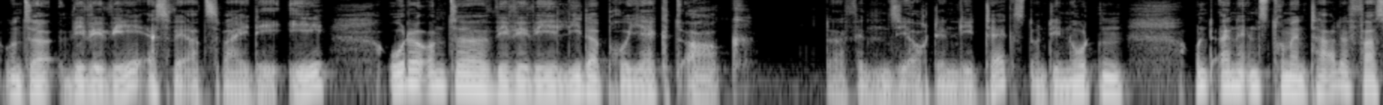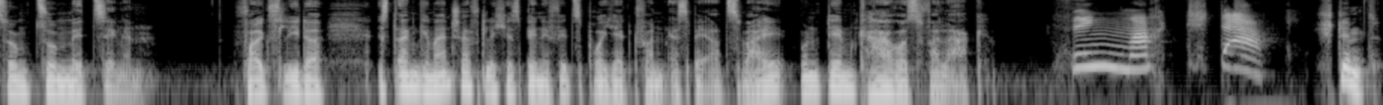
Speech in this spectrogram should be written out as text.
unter www.swr2.de oder unter www.liederprojekt.org. Da finden Sie auch den Liedtext und die Noten und eine instrumentale Fassung zum Mitsingen. Volkslieder ist ein gemeinschaftliches Benefizprojekt von SBR2 und dem Karos Verlag macht stark. Stimmt.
